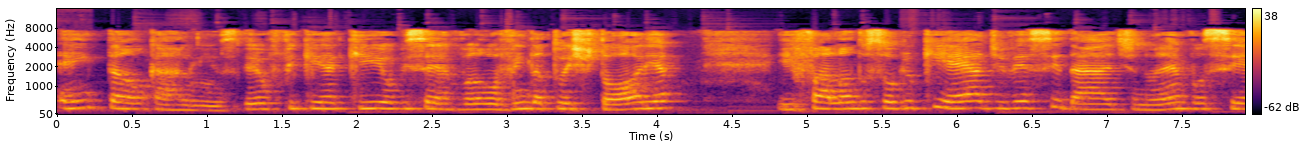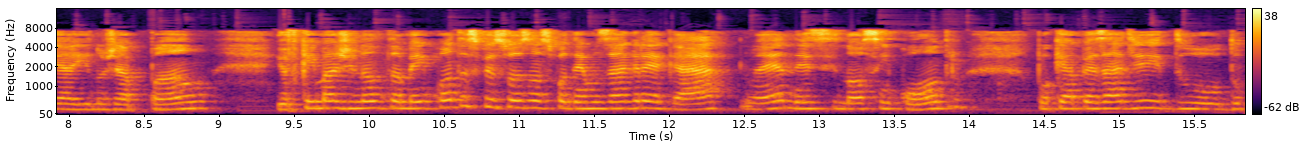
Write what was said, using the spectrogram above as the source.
Então, Carlinhos, eu fiquei aqui observando, ouvindo a tua história e falando sobre o que é a diversidade, não é? Você aí no Japão. Eu fiquei imaginando também quantas pessoas nós podemos agregar, não é, nesse nosso encontro, porque apesar de do, do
